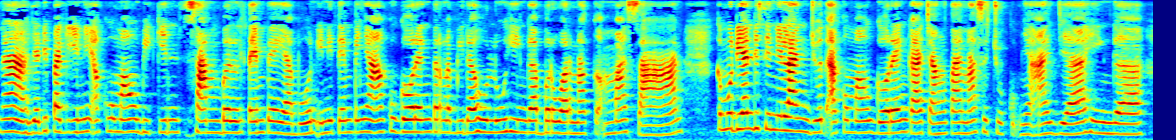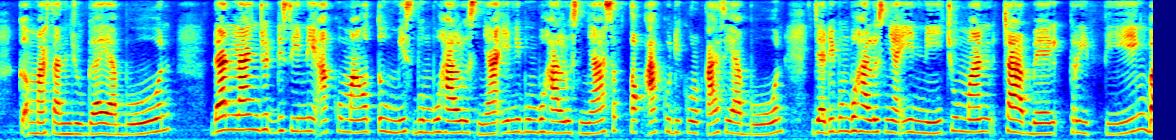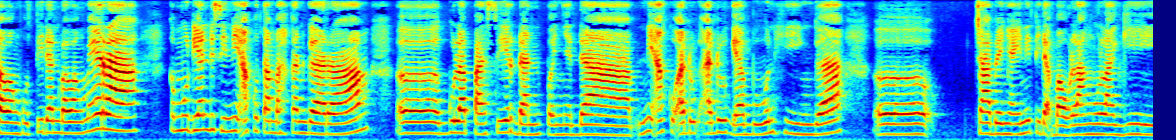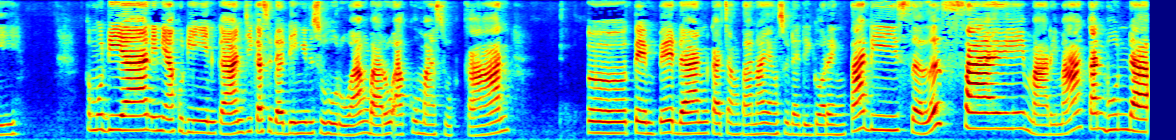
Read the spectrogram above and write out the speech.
Nah, jadi pagi ini aku mau bikin sambal tempe ya, Bun. Ini tempenya aku goreng terlebih dahulu hingga berwarna keemasan. Kemudian di sini lanjut aku mau goreng kacang tanah secukupnya aja hingga keemasan juga ya, Bun. Dan lanjut di sini aku mau tumis bumbu halusnya. Ini bumbu halusnya stok aku di kulkas ya, Bun. Jadi bumbu halusnya ini cuman cabai keriting, bawang putih dan bawang merah. Kemudian di sini aku tambahkan garam, e, gula pasir dan penyedap. Ini aku aduk-aduk ya, Bun, hingga e, cabenya ini tidak bau langu lagi. Kemudian ini aku dinginkan. Jika sudah dingin suhu ruang, baru aku masukkan uh, tempe dan kacang tanah yang sudah digoreng tadi. Selesai. Mari makan, Bunda.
